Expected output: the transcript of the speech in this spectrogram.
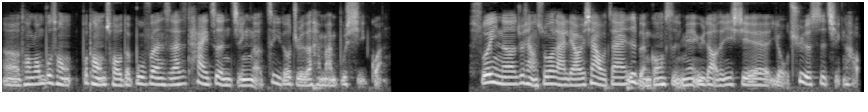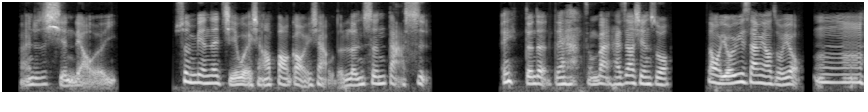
呃同工不同不同酬的部分，实在是太震惊了，自己都觉得还蛮不习惯。所以呢，就想说来聊一下我在日本公司里面遇到的一些有趣的事情。好，反正就是闲聊而已。顺便在结尾想要报告一下我的人生大事。哎，等等，等下怎么办？还是要先说，让我犹豫三秒左右。嗯。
